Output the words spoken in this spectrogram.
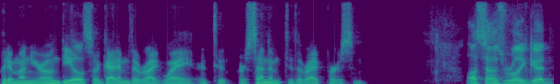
put them on your own deals or guide them the right way or to or send them to the right person. Well, that sounds really good.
